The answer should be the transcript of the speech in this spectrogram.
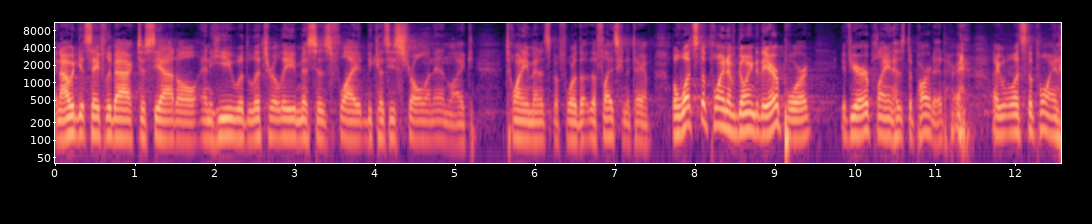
and I would get safely back to Seattle, and he would literally miss his flight because he's strolling in like 20 minutes before the, the flight's to take off. But what's the point of going to the airport if your airplane has departed? Right? Like, what's the point?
